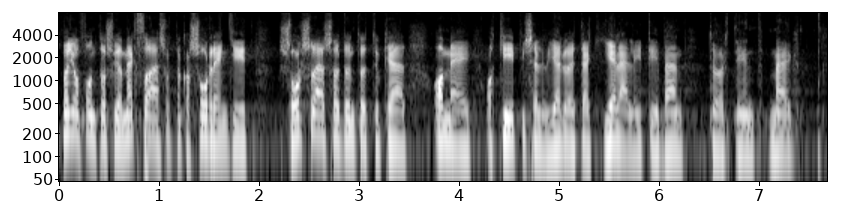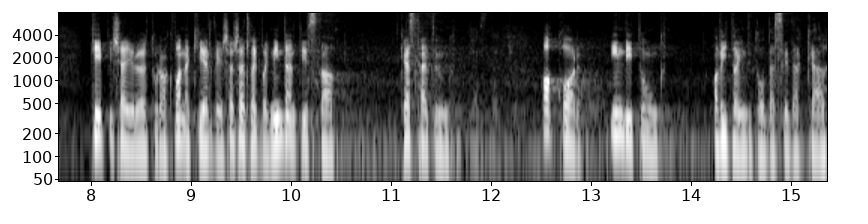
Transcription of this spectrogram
Nagyon fontos, hogy a megszólásoknak a sorrendjét sorsolással döntöttük el, amely a képviselőjelöltek jelenlétében történt meg. Képviselőjelölt urak, van-e kérdés esetleg, vagy minden tiszta? Kezdhetünk? Akkor indítunk a vitaindító beszédekkel.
